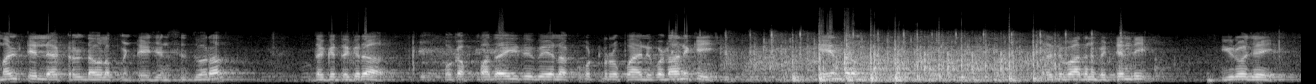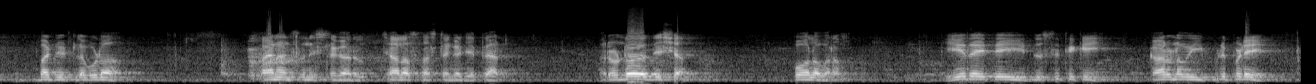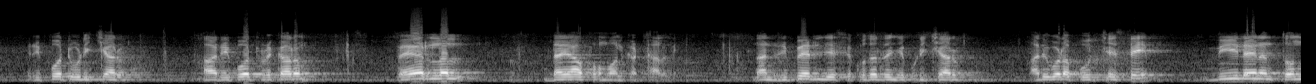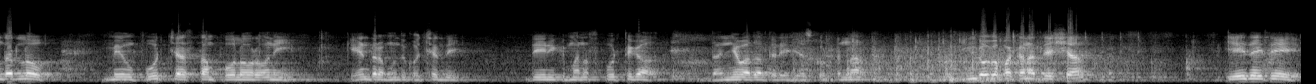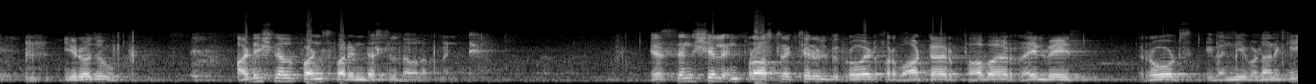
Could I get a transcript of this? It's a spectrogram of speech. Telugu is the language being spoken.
Multilateral development agency ద్వారా దగ్గర దగ్గర ఒక పదహైదు వేల కోట్ల రూపాయలు ఇవ్వడానికి కేంద్రం ప్రతిపాదన పెట్టింది. ఈరోజే బడ్జెట్లో కూడా ఫైనాన్స్ మినిస్టర్ గారు చాలా స్పష్టంగా చెప్పారు. రెండవ దిశ పోలవరం. ఏదైతే ఈ దుస్థితికి కారణం ఇప్పుడిప్పుడే రిపోర్ట్ కూడా ఇచ్చారు. ఆ రిపోర్ట్ ప్రకారం పేర్లల్ డయాఫామ్ వాల్ కట్టాలని. దాన్ని రిపేర్లు చేస్తే కుదరదని చెప్పి ఇచ్చారు. అది కూడా పూర్తి చేస్తే వీలైనంత తొందరలో మేము పూర్తి చేస్తాం పోలవరం అని కేంద్రం ముందుకు వచ్చింది. దీనికి మనస్ఫూర్తిగా ధన్యవాదాలు తెలియజేసుకుంటున్నా. ఇంకొక పక్కన దిశ ఏదైతే ఈరోజు additional funds for industrial development essential infrastructure will be provide for water power railways roads ఇవన్నీ ఇవ్వడానికి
